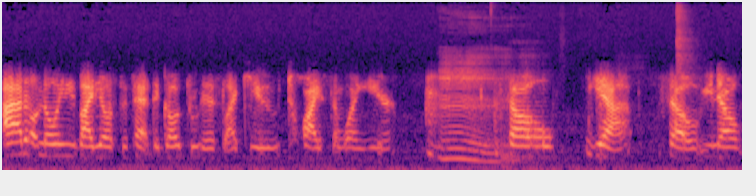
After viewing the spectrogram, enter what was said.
I don't know anybody else that's had to go through this like you twice in one year. Mm. So, yeah, so, you know,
